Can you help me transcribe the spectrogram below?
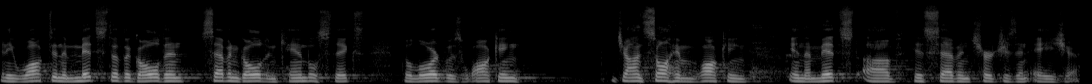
and he walked in the midst of the golden, seven golden candlesticks. The Lord was walking. John saw him walking in the midst of his seven churches in Asia.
